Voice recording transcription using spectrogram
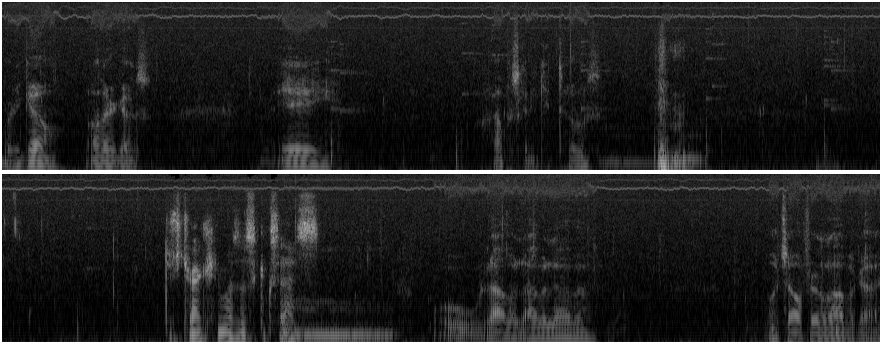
Where'd it go? Oh, there it goes. Yay. I was gonna get those. Distraction was a success. Oh, lava, lava, lava. Watch out for the lava, guys.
